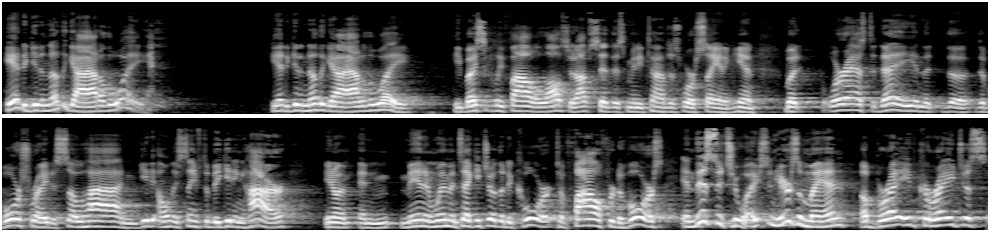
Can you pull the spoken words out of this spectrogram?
He had to get another guy out of the way. He had to get another guy out of the way. He basically filed a lawsuit. I've said this many times, it's worth saying again. But whereas today, and the, the divorce rate is so high and get, only seems to be getting higher, you know, and men and women take each other to court to file for divorce. In this situation, here's a man, a brave, courageous,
